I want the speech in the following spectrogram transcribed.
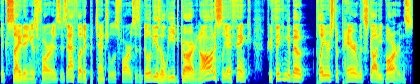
exciting as far as his athletic potential, as far as his ability as a lead guard. And honestly, I think if you're thinking about players to pair with Scottie Barnes.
